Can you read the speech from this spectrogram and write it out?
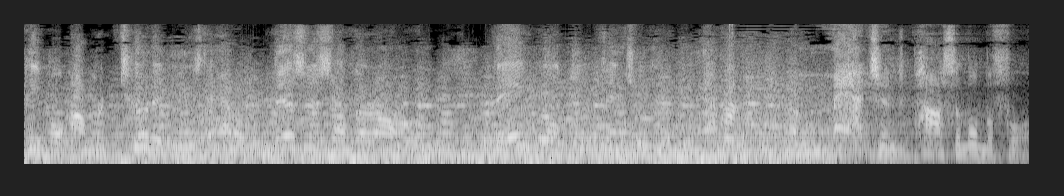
People opportunities to have a business of their own, they will do things we could never imagined possible before.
